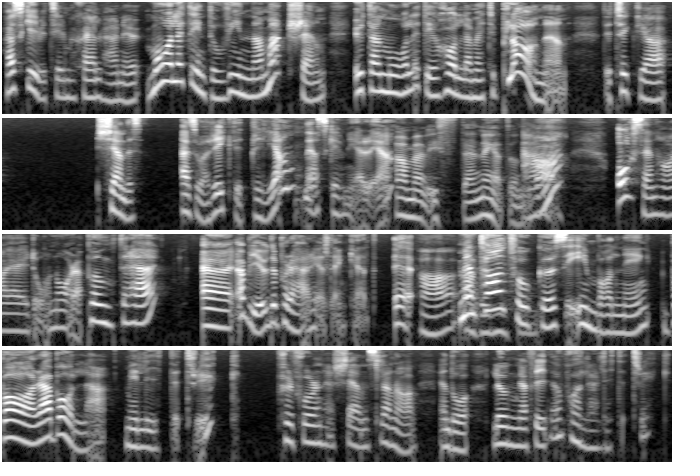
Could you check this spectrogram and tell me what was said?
Har jag skrivit till mig själv här nu. Målet är inte att vinna matchen, utan målet är att hålla mig till planen. Det tyckte jag kändes alltså, var riktigt briljant när jag skrev ner det. Ja, men visst, den är helt underbar. Ja. Och sen har jag ju då några punkter här. Eh, jag bjuder på det här helt enkelt. Eh, ja, mentalt fokus i inbollning, bara bolla med lite tryck. För att få den här känslan av ändå lugna, fina bollar, lite tryck.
